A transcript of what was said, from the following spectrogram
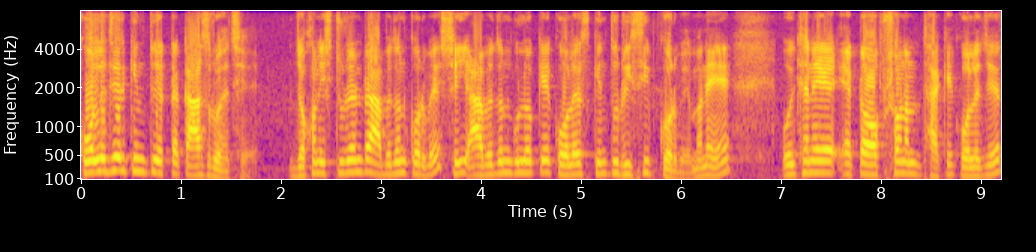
কলেজের কিন্তু একটা কাজ রয়েছে। যখন স্টুডেন্টরা আবেদন করবে, সেই আবেদনগুলোকে কলেজ কিন্তু রিসিভ করবে। মানে ওইখানে একটা অপশন থাকে কলেজের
